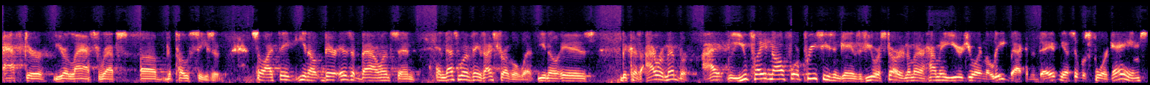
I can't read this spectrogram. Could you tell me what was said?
after your last reps of the postseason so I think you know there is a balance and and that's one of the things I struggle with you know is because I remember I you played in all four preseason games if you were a starter no matter how many years you were in the league back in the day yes it was four games games,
